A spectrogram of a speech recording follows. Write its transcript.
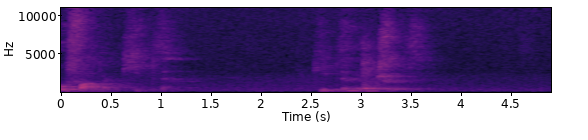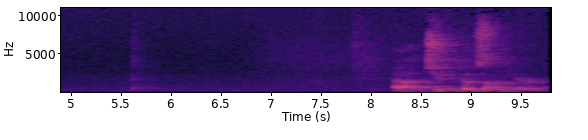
Oh, Father, keep them. Keep them in the truth. Uh, Jude goes on here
